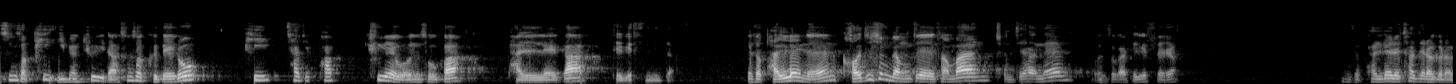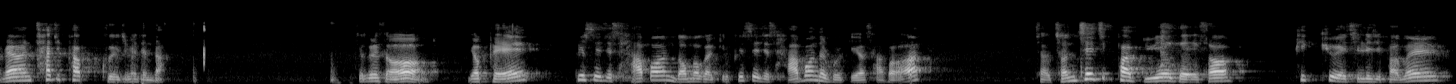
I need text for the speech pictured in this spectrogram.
순서 P이면 Q이다. 순서 그대로 P 차집합 Q의 원소가 발레가 되겠습니다. 그래서 발레는 거짓인 명제에서만 존재하는 원소가 되겠어요. 그래서 발레를 찾으라 그러면 차집합 구해주면 된다. 자, 그래서 옆에 필수제 4번 넘어갈게요. 필수제 4번을 볼게요. 4번. 자, 전체 집합 U에 대해서 PQ의 진리 집합을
